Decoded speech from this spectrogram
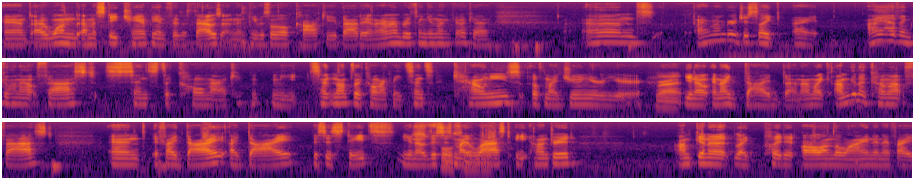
and I won. I'm a state champion for the thousand, and he was a little cocky about it. And I remember thinking like, okay, and I remember just like, all right, I haven't gone out fast since the Commack meet, sin- not the Commack meet, since counties of my junior year. Right. You know, and I died then. I'm like, I'm gonna come out fast, and if I die, I die. This is states. You know, this Full is my send. last 800. I'm gonna like put it all on the line, and if I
